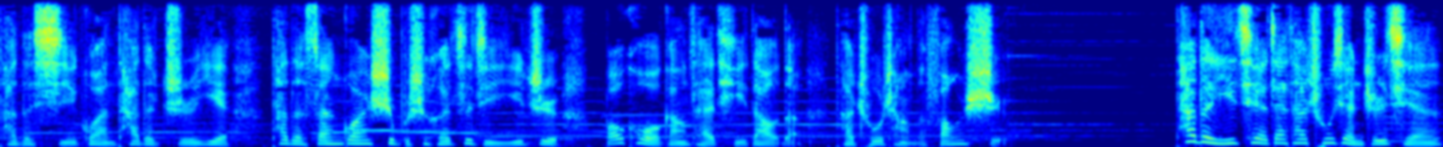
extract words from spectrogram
他的习惯、他的职业、他的三观是不是和自己一致？包括我刚才提到的他出场的方式。他的一切在他出现之前，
